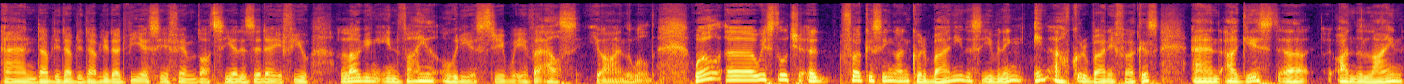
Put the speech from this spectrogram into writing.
and www.vocfm.co.za if you're logging in via audio stream, wherever else you are in the world. Well, uh, we're still ch- uh, focusing on Kurbani this evening in our Kurbani focus, and our guest uh, on the line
